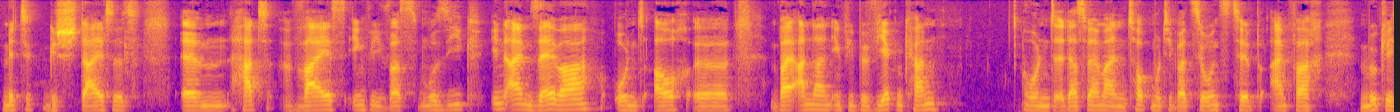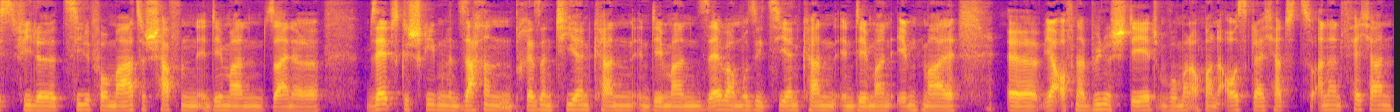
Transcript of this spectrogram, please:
mitgestaltet ähm, hat, weiß irgendwie, was Musik in einem selber und auch äh, bei anderen irgendwie bewirken kann. Und äh, das wäre mein Top-Motivationstipp, einfach möglichst viele Zielformate schaffen, indem man seine selbstgeschriebenen Sachen präsentieren kann, indem man selber musizieren kann, indem man eben mal äh, ja auf einer Bühne steht und wo man auch mal einen Ausgleich hat zu anderen Fächern.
